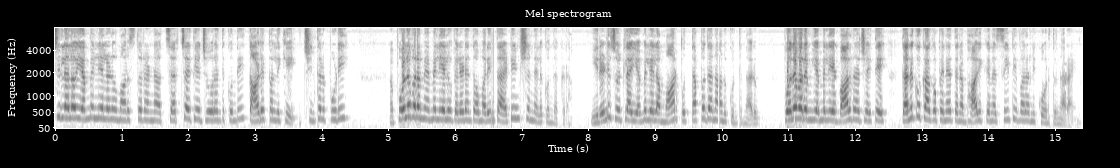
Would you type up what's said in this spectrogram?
జిల్లాలో ఎమ్మెల్యేలను మారుస్తారన్న చర్చ అయితే జోరందుకుంది. తాడేపల్లికి చింతలపూడి పోలవరం ఎమ్మెల్యేలు వెళ్ళడంతో మరింత అటెన్షన్ నెలకొంది అక్కడ. ఈ రెండు చోట్ల ఎమ్మెల్యేల మార్పు తప్పదని అనుకుంటున్నారు. పోలవరం ఎమ్మెల్యే బాలరాజ్ అయితే తనకు కాకపోయినా తన భార్యకైనా సీట్ ఇవ్వాలని కోరుతున్నారు ఆయన.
